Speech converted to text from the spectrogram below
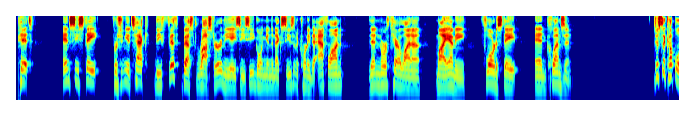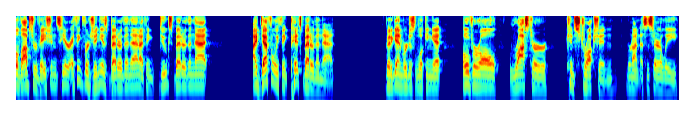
Pitt, NC State, Virginia Tech, the fifth best roster in the ACC going into next season, according to Athlon. Then North Carolina, Miami, Florida State, and Clemson. Just a couple of observations here. I think Virginia's better than that. I think Duke's better than that. I definitely think Pitt's better than that. But again, we're just looking at overall roster construction. We're not necessarily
